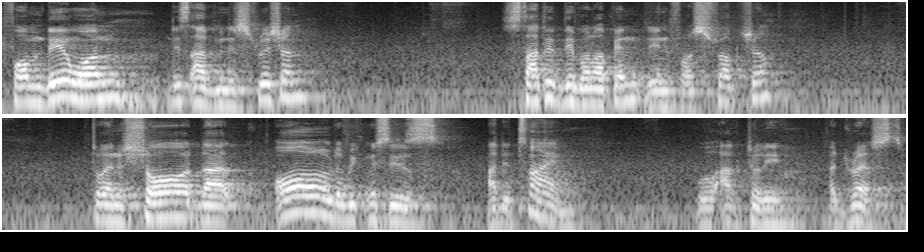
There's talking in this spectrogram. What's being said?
From day one, this administration started developing the infrastructure to ensure that all the weaknesses at the time were actually addressed.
